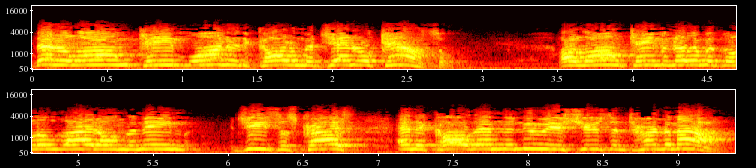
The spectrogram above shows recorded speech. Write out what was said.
Then along came one and they called him a general council. Along came another with a little light on the name Jesus Christ, and they called them the new issues and turned them out.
